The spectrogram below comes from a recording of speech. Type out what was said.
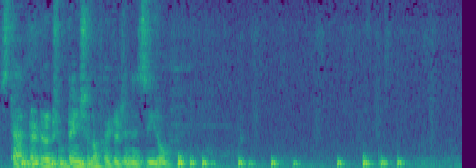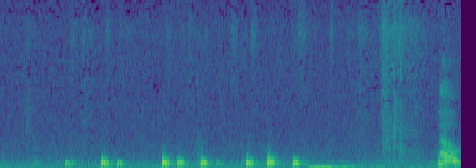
standard reduction potential of hydrogen is zero. Now,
